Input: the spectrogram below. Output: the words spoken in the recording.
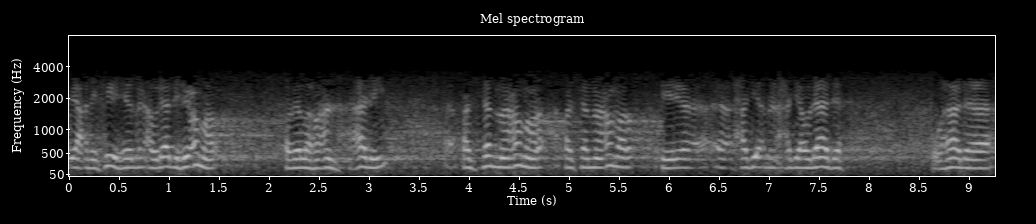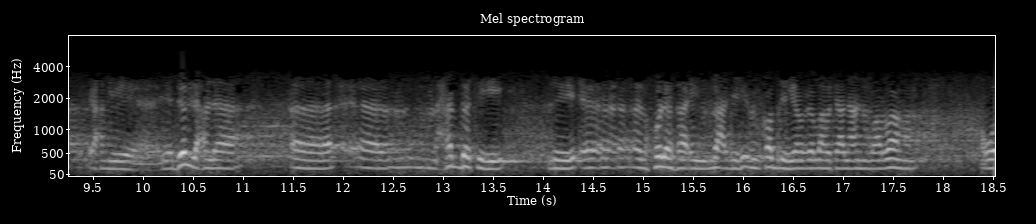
يعني فيه من أولاده عمر رضي الله عنه علي. قد سمى عمر قد سمى عمر في أحد من أحد أولاده. وهذا يعني يدل على محبته للخلفاء من بعده من قبله رضي الله تعالى عنهم وأرضاهم. و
